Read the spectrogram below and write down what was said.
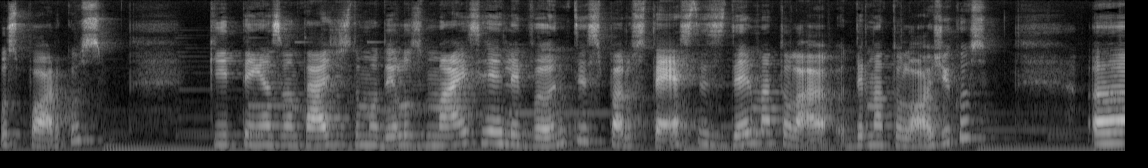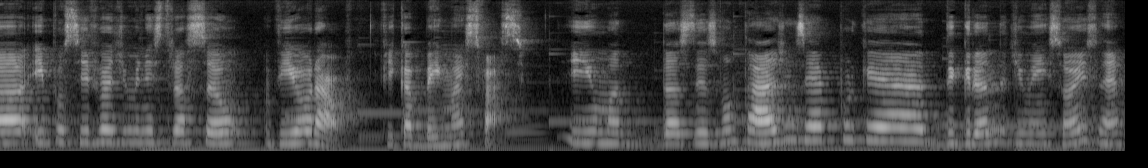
Os porcos, que têm as vantagens dos modelos mais relevantes para os testes dermatológicos uh, e possível administração via oral, fica bem mais fácil. E uma das desvantagens é porque é de grandes dimensões, né?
